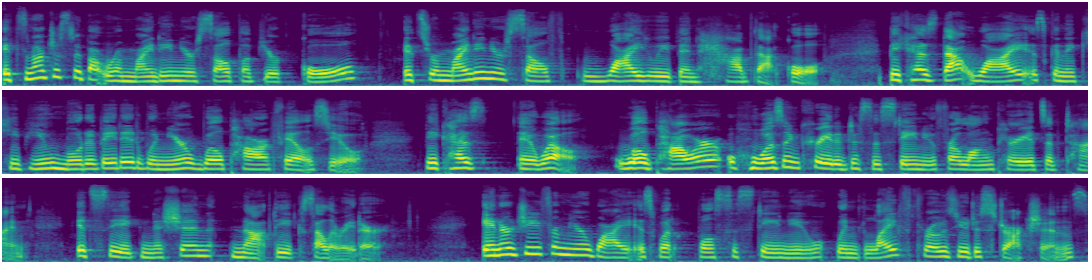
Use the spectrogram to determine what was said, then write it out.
It's not just about reminding yourself of your goal, it's reminding yourself why you even have that goal. Because that why is going to keep you motivated when your willpower fails you. Because it will. Willpower wasn't created to sustain you for long periods of time. It's the ignition, not the accelerator. Energy from your why is what will sustain you when life throws you distractions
